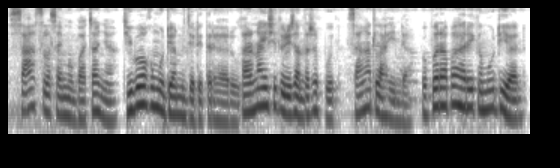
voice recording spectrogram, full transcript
Saat selesai membacanya, Jiwo kemudian menjadi terharu karena isi tulisan tersebut sangatlah indah. Beberapa hari kemudian,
